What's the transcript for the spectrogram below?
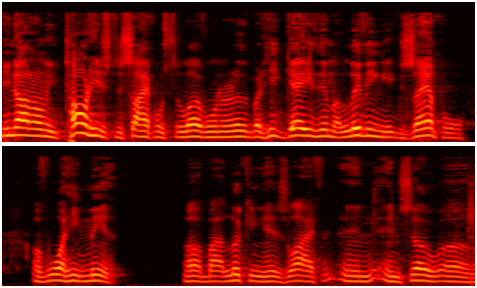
he not only taught his disciples to love one another, but he gave them a living example of what he meant uh, by looking at his life. And, and so uh,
